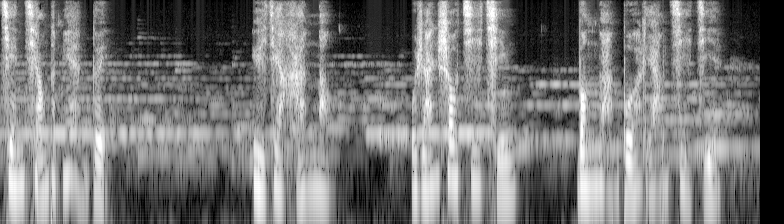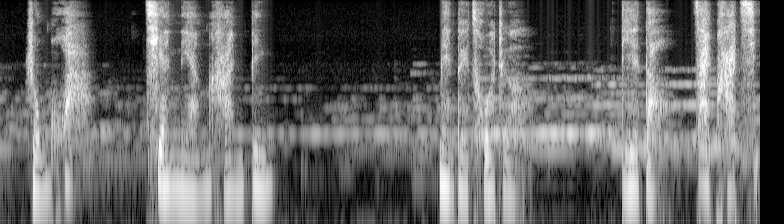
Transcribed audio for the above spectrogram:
坚强的面对。遇见寒冷，我燃烧激情，温暖薄凉季节，融化千年寒冰。面对挫折，跌倒再爬起。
